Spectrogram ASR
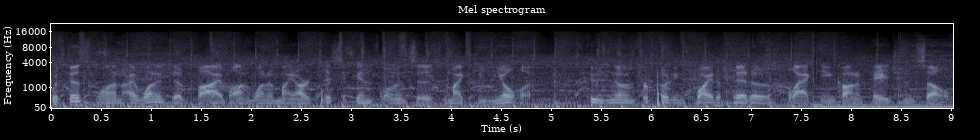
With this one, I wanted to vibe on one of my artistic influences, Mike Mignola, who's known for putting quite a bit of black ink on a page himself.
